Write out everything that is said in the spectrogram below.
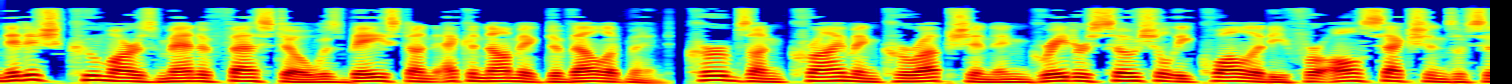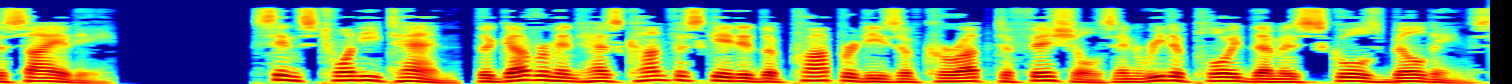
Nitish Kumar's manifesto was based on economic development, curbs on crime and corruption, and greater social equality for all sections of society. Since 2010, the government has confiscated the properties of corrupt officials and redeployed them as schools buildings.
